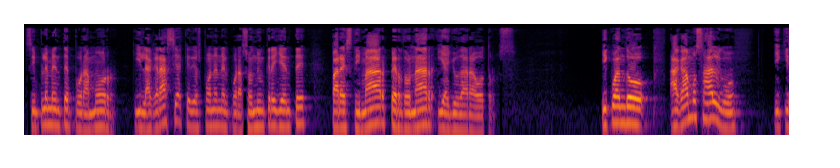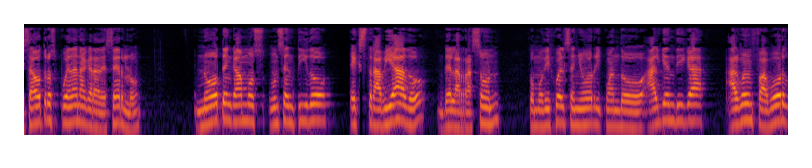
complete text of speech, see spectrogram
simplemente por amor y la gracia que Dios pone en el corazón de un creyente para estimar, perdonar y ayudar a otros. Y cuando hagamos algo y quizá otros puedan agradecerlo, no tengamos un sentido extraviado de la razón, como dijo el Señor, y cuando alguien diga algo en favor,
